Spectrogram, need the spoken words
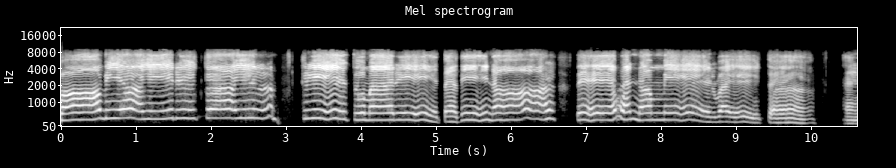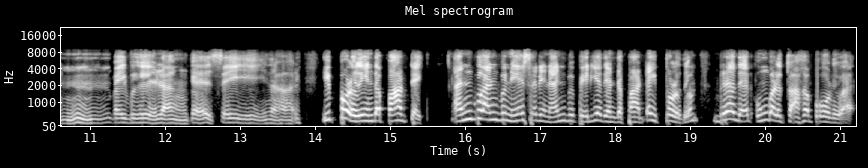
பாவியாயிருக்கையில் கிறிஸ்து மரித்ததினால் தேவன் நம் மேல் வைத்த அன்பை விளங்க செய்தார். இப்பொழுது இந்த பாட்டை அன்பு அன்பு நேசரின் அன்பு பெரியது என்ற பாட்டை இப்பொழுதும் பிரதர் உங்களுக்காக போடுவார்.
